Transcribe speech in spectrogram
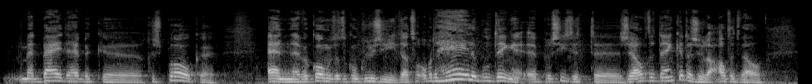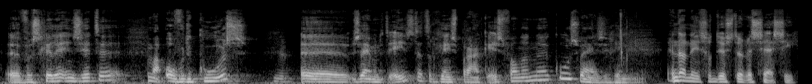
Met beide heb ik uh, gesproken. En uh, we komen tot de conclusie dat we op een heleboel dingen uh, precies hetzelfde denken. Er zullen altijd wel verschillen in zitten. Maar over de koers ja. Uh, zijn we het eens dat er geen sprake is van een uh, koerswijziging. En dan is er dus de recessie.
